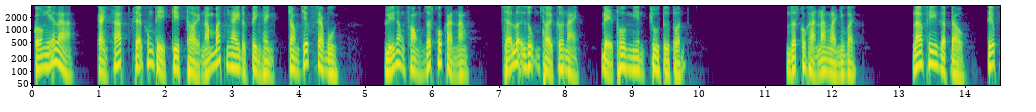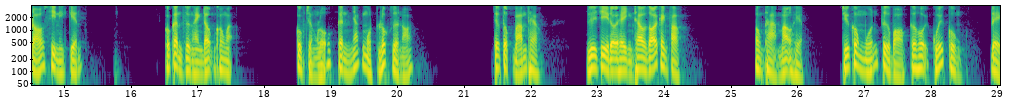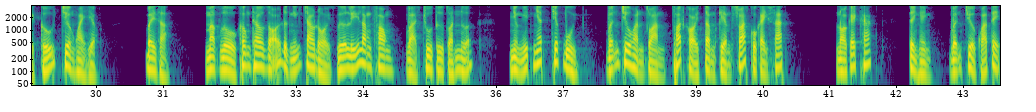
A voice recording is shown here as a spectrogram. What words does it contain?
có nghĩa là cảnh sát sẽ không thể kịp thời nắm bắt ngay được tình hình trong chiếc xe bùi. Lý Lăng Phong rất có khả năng sẽ lợi dụng thời cơ này để thôi miên Chu Tư Tuấn. Rất có khả năng là như vậy. La Phi gật đầu, tiếp đó xin ý kiến. Có cần dừng hành động không ạ? Cục trưởng Lỗ cân nhắc một lúc rồi nói. Tiếp tục bám theo, duy trì đội hình theo dõi canh phòng. Ông thả mạo hiểm, chứ không muốn từ bỏ cơ hội cuối cùng để cứu Trương Hoài Hiểu. Bây giờ, mặc dù không theo dõi được những trao đổi giữa Lý Lăng Phong và Chu Tư Tuấn nữa, nhưng ít nhất chiếc bùi vẫn chưa hoàn toàn thoát khỏi tầm kiểm soát của cảnh sát. Nói cách khác, tình hình vẫn chưa quá tệ,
